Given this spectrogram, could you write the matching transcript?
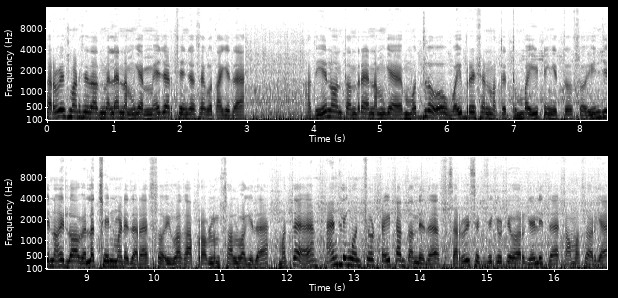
ಸರ್ವಿಸ್ ಮಾಡಿಸಿದಾದ್ಮೇಲೆ ನಮಗೆ ಮೇಜರ್ ಚೇಂಜಸ್ಸೇ ಗೊತ್ತಾಗಿದೆ. ಅದೇನು ಅಂತಂದರೆ ನಮಗೆ ಮೊದಲು ವೈಬ್ರೇಷನ್ ಮತ್ತು ತುಂಬ ಹೀಟಿಂಗ್ ಇತ್ತು. ಸೊ ಇಂಜಿನ್ ಆಯಿಲು ಅವೆಲ್ಲ ಚೇಂಜ್ ಮಾಡಿದ್ದಾರೆ. ಸೊ ಇವಾಗ ಪ್ರಾಬ್ಲಮ್ ಸಾಲ್ವ್ ಆಗಿದೆ. ಮತ್ತು ಹ್ಯಾಂಡ್ಲಿಂಗ್ ಒಂಚೂರು ಟೈಟ್ ಅಂತಂದಿದೆ ಸರ್ವಿಸ್ ಎಕ್ಸಿಕ್ಯೂಟಿವ್ ಅವ್ರಿಗೆ ಹೇಳಿದ್ದೆ ಥಾಮಸ್ ಅವ್ರಿಗೆ.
